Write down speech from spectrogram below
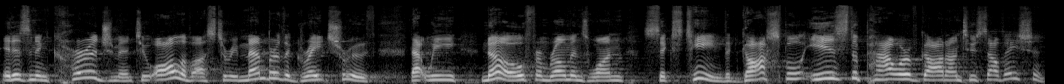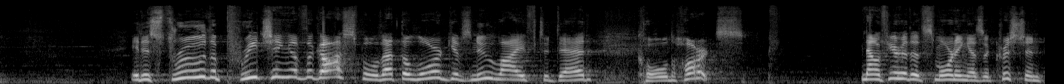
It is an encouragement to all of us to remember the great truth that we know from Romans 1 16. The gospel is the power of God unto salvation. It is through the preaching of the gospel that the Lord gives new life to dead, cold hearts. Now, if you're here this morning as a Christian,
